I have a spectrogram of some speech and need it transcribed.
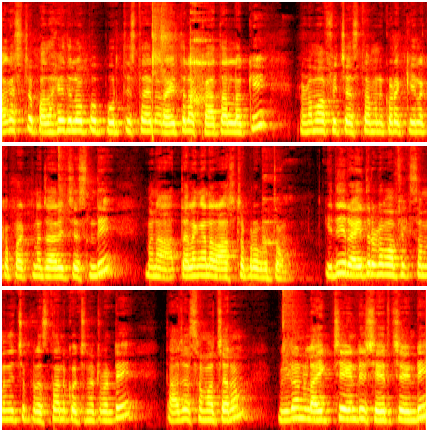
ఆగస్టు పదహైదులోపు పూర్తి స్థాయిలో రైతుల ఖాతాల్లోకి రుణమాఫీ చేస్తామని కూడా కీలక ప్రకటన జారీ చేసింది మన తెలంగాణ రాష్ట్ర ప్రభుత్వం. ఇది రైతు రుణమాఫీకి సంబంధించి ప్రస్తుతానికి వచ్చినటువంటి తాజా సమాచారం. వీడియోను లైక్ చేయండి షేర్ చేయండి.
